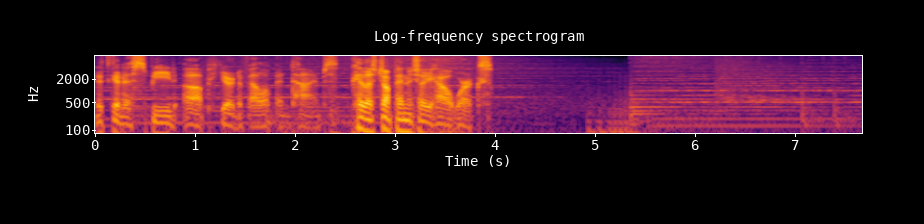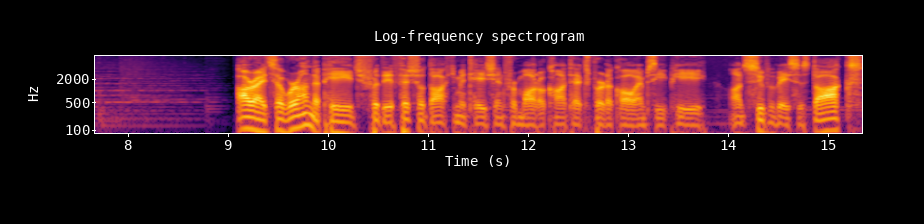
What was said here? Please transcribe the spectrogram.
It's going to speed up your development times. Okay, let's jump in and show you how it works. All right, so we're on the page for the official documentation for Model Context Protocol MCP on Supabase's docs.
